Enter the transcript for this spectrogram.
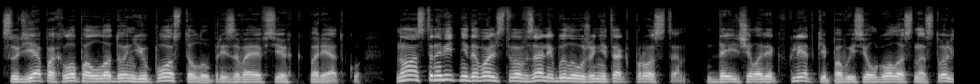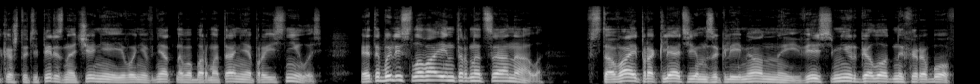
Судья похлопал ладонью по столу, призывая всех к порядку. Но остановить недовольство в зале было уже не так просто. Да и человек в клетке повысил голос настолько, что теперь значение его невнятного бормотания прояснилось. Это были слова интернационала. «Вставай, проклятием заклейменный, весь мир голодных и рабов!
